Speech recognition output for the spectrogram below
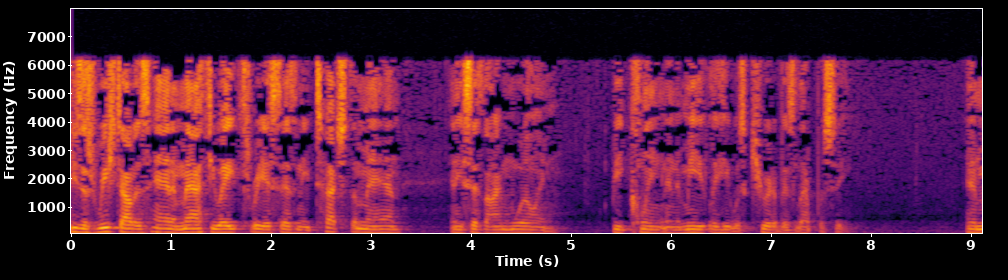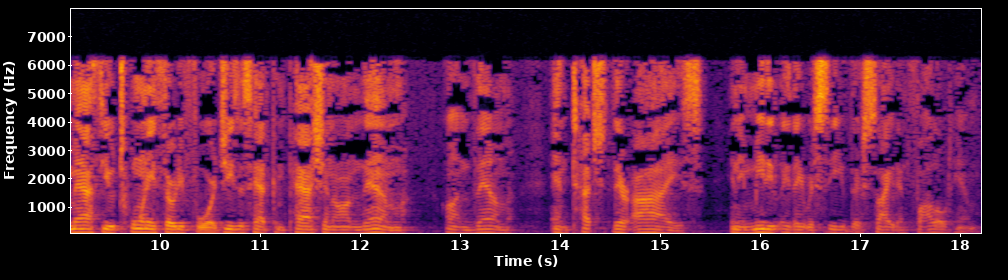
Jesus reached out his hand in Matthew 8 3 it says, and he touched the man and he says, I'm willing. Be clean. And immediately he was cured of his leprosy. In Matthew 20, 34, Jesus had compassion on them, on them, and touched their eyes, and immediately they received their sight and followed him.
